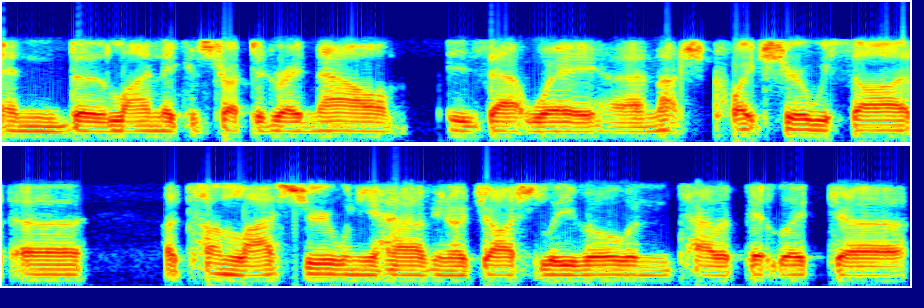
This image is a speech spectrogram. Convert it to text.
and the line they constructed right now is that way. Uh, not quite sure we saw it uh, a ton last year when you have you know Josh Leivo and Tyler Pitlick uh,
